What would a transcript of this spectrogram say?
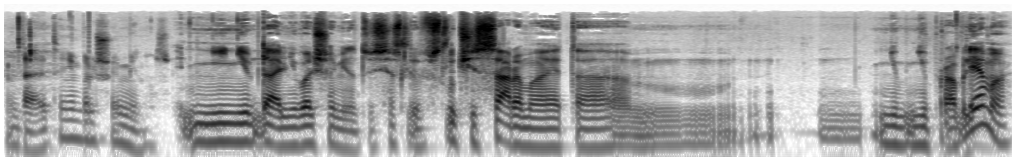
Да, это небольшой минус. Не, не, да, небольшой минус. То есть если в случае Сарема это не, не проблема.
